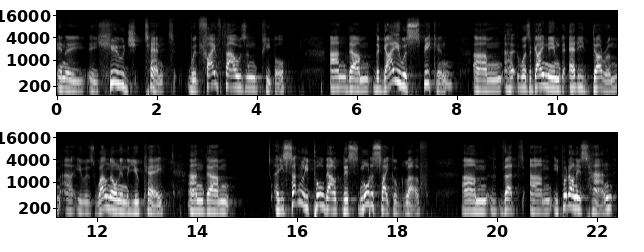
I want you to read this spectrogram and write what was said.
in a, a huge tent with 5,000 people. And um, the guy who was speaking um, uh, was a guy named Eddie Durham. Uh, he was well known in the UK. And um, he suddenly pulled out this motorcycle glove um, that um, he put on his hand.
